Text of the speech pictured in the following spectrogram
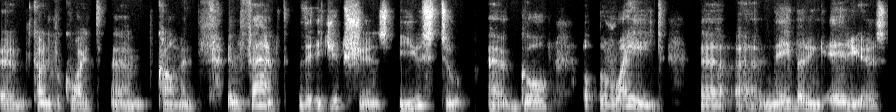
um, kind of quite um, common. In fact, the Egyptians used to uh, go raid uh, uh, neighboring areas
